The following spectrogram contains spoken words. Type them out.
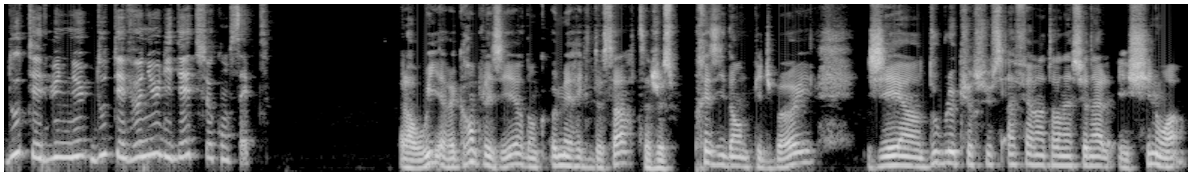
d'où t'es venu, d'où est venue l'idée de ce concept? Alors oui, avec grand plaisir. Donc, Oméric de Sarthe, je suis président de Pitchboy. J'ai un double cursus affaires internationales et chinois.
